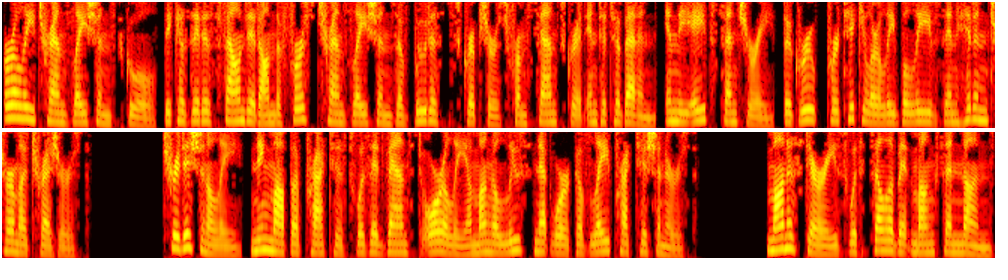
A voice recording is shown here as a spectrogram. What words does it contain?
Early Translation School because it is founded on the first translations of Buddhist scriptures from Sanskrit into Tibetan. In the 8th century, the group particularly believes in hidden terma treasures. Traditionally, Nyingmapa practice was advanced orally among a loose network of lay practitioners. Monasteries with celibate monks and nuns,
